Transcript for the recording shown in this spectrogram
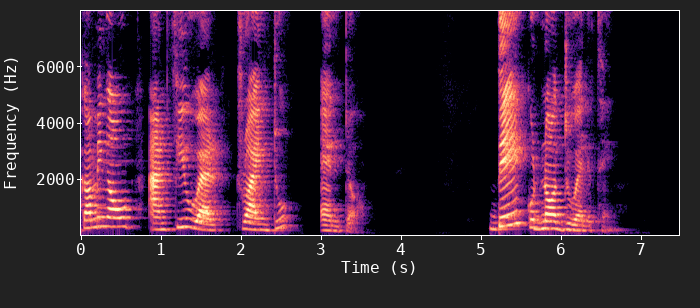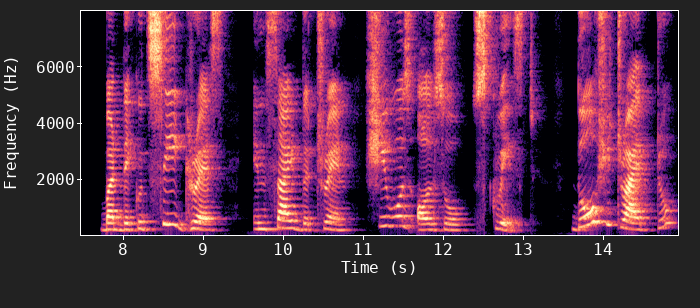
coming out and few were trying to enter. They could not do anything. But they could see Grace inside the train. She was also squeezed. Though she tried to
